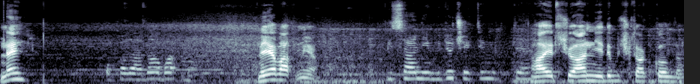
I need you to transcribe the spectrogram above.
Ne? O kadar da abartma. Neye batmıyor? Bir saniye video çektim bitti. Hayır şu an 7,5 dakika oldu.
